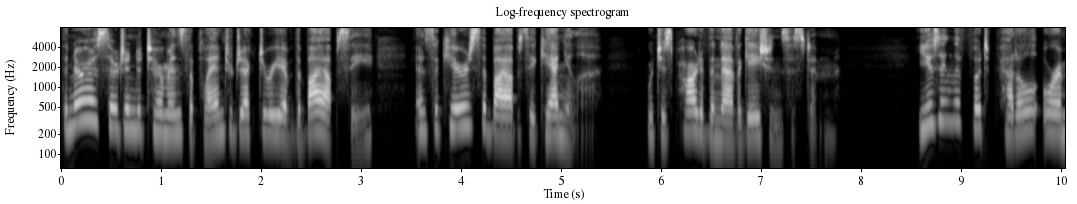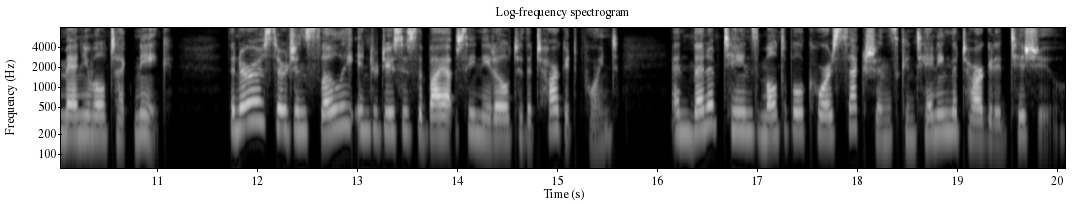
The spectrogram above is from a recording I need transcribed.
The neurosurgeon determines the planned trajectory of the biopsy and secures the biopsy cannula, which is part of the navigation system. Using the foot pedal or a manual technique, the neurosurgeon slowly introduces the biopsy needle to the target point and then obtains multiple core sections containing the targeted tissue.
